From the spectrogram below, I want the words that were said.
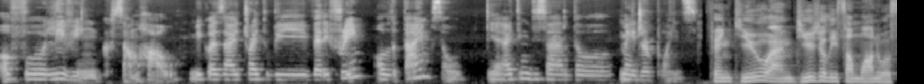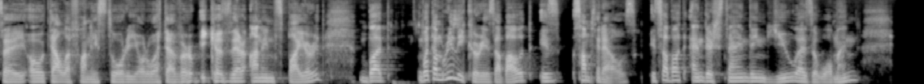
of uh, living somehow because i try to be very free all the time. So yeah i think these are the major points. Thank you. And usually someone will say oh tell a funny story or whatever because they're uninspired. But what I'm really curious about is something else. It's about understanding you as a woman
